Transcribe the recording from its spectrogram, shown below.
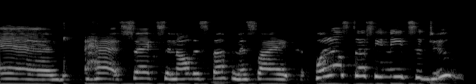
and had sex and all this stuff, and it's like, what else does he need to do?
